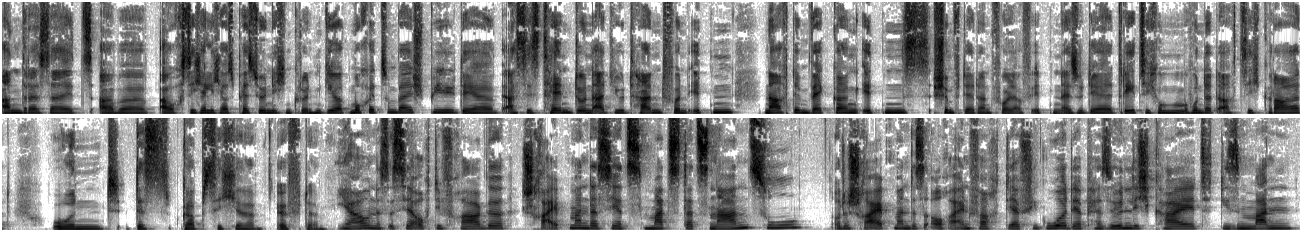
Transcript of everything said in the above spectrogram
Andererseits aber auch sicherlich aus persönlichen Gründen. Georg Muche zum Beispiel, der Assistent und Adjutant von Itten, nach dem Weggang Ittens schimpft er dann voll auf Itten. Also der dreht sich um 180 Grad und das gab es sicher öfter. Ja, und es ist ja auch die Frage, schreibt man das jetzt Mats Datsnan zu oder schreibt man das auch einfach der Figur, der Persönlichkeit, diesem Mann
